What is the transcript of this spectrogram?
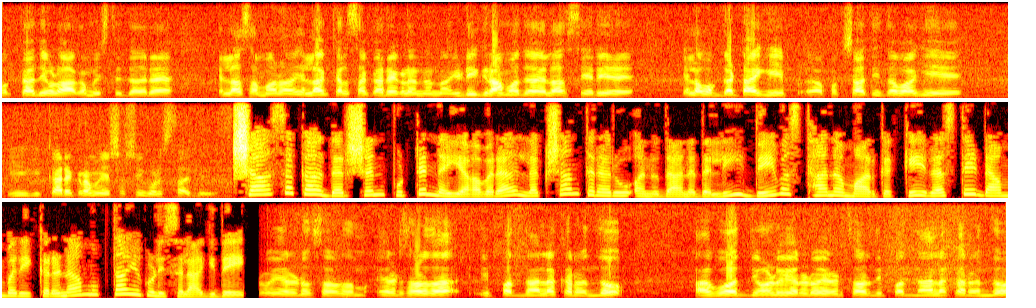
ಭಕ್ತಾದಿಗಳು ಆಗಮಿಸ್ತಿದ್ದಾರೆ. ಎಲ್ಲ ಸಮಾರ, ಎಲ್ಲ ಕೆಲಸ ಕಾರ್ಯಗಳನ್ನು ಇಡೀ ಗ್ರಾಮದ ಎಲ್ಲ ಸೇರಿ ಎಲ್ಲ ಒಗ್ಗಟ್ಟಾಗಿ ಪಕ್ಷಾತೀತವಾಗಿ ಈ ಕಾರ್ಯಕ್ರಮ ಯಶಸ್ವಿಗೊಳಿಸ್ತಾ ಇದ್ದೀವಿ. ಶಾಸಕ ದರ್ಶನ್ ಪುಟ್ಟಣ್ಣಯ್ಯ ಅವರ ಲಕ್ಷಾಂತರ ರು ಅನುದಾನದಲ್ಲಿ ದೇವಸ್ಥಾನ ಮಾರ್ಗಕ್ಕೆ ರಸ್ತೆ ಡಾಂಬರೀಕರಣ ಮುಕ್ತಾಯಗೊಳಿಸಲಾಗಿದೆ. ಎರಡು ಸಾವಿರದ ಎರಡು ಸಾವಿರದ ಇಪ್ಪತ್ನಾಲ್ಕರಂದು ಹಾಗೂ ಹದಿನೇಳು ಎರಡು ಎರಡು ಸಾವಿರದ ಇಪ್ಪತ್ನಾಲ್ಕರಂದು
